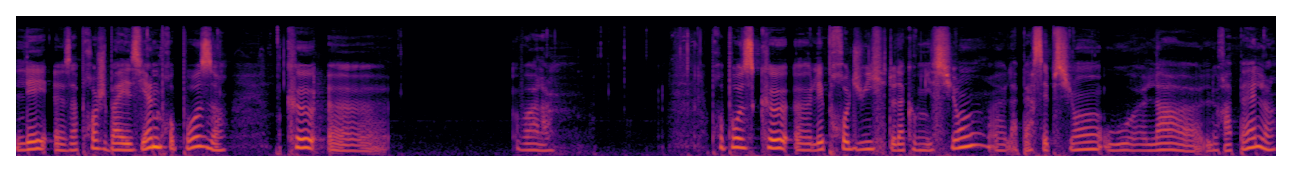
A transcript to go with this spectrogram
les approches bayésiennes proposent que voilà, propose que euh, les produits de la cognition, euh, la perception ou euh, là le rappel,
